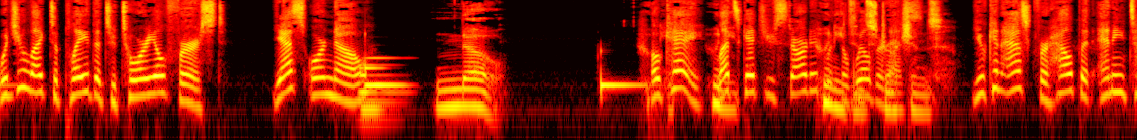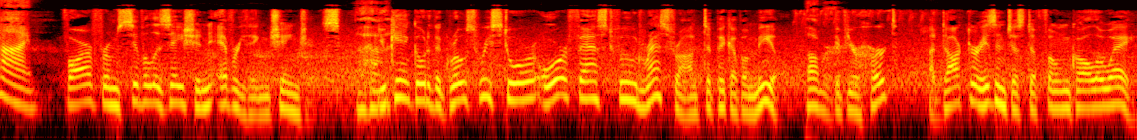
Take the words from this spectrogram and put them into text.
Would you like to play the tutorial first? Yes or no? No. Okay, who let's need- get you started Who with the needs wilderness. instructions? You can ask for help at any time. Far from civilization, everything changes. Uh-huh. You can't go to the grocery store or fast food restaurant to pick up a meal. Bummer. If you're hurt, a doctor isn't just a phone call away.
